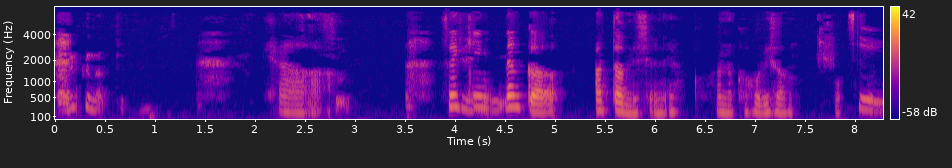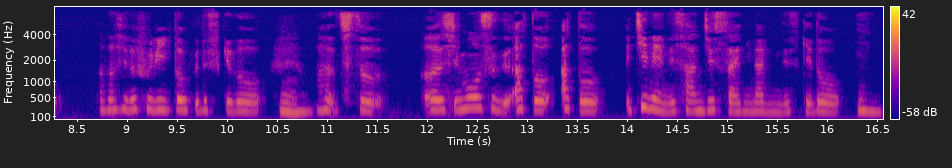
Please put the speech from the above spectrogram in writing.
歩くなって。いや最近なんかあったんですよね。あの、かほりさん。そう。私のフリートークですけど、うん。あちょっと、私もうすぐ、あと、あと、1年で30歳になるんですけど、うん。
